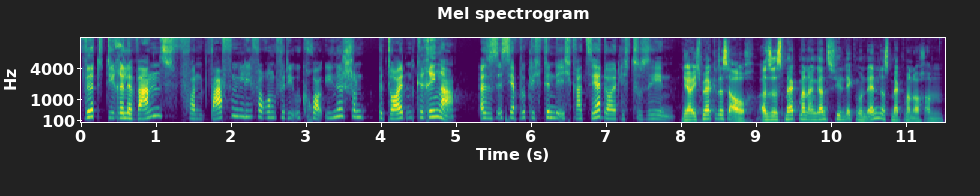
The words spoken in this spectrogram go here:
wird die Relevanz von Waffenlieferungen für die Ukraine schon bedeutend geringer. Also es ist ja wirklich, finde ich, gerade sehr deutlich zu sehen. Ja, ich merke das auch. Also das merkt man an ganz vielen Ecken und Enden. Das merkt man auch am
